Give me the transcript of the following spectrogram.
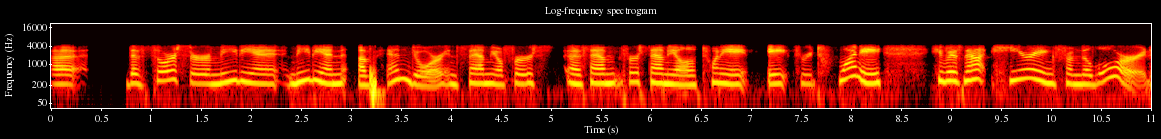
uh, the sorcerer medium, medium of Endor in Samuel first uh, Sam, First Samuel twenty eight eight through twenty, he was not hearing from the Lord.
